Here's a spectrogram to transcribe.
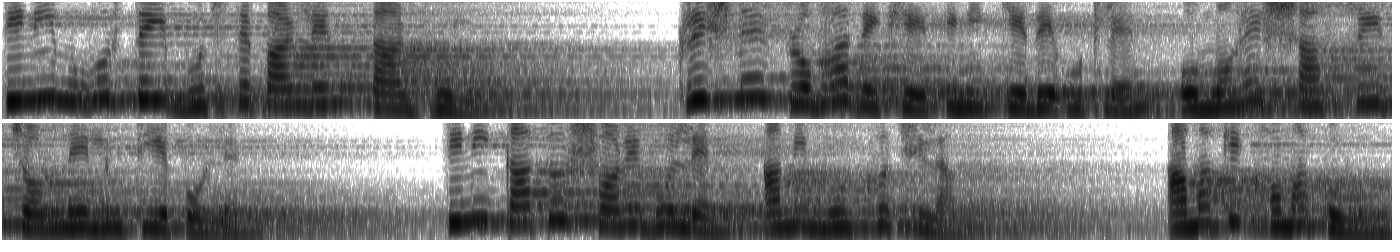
তিনি মুহূর্তেই বুঝতে পারলেন তার ভুল। কৃষ্ণের প্রভা দেখে তিনি কেঁদে উঠলেন ও মহেশ শাস্ত্রীর চরণে লুটিয়ে পড়লেন। তিনি কাতর স্বরে বললেন, আমি মূর্খ ছিলাম। আমাকে ক্ষমা করুন।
